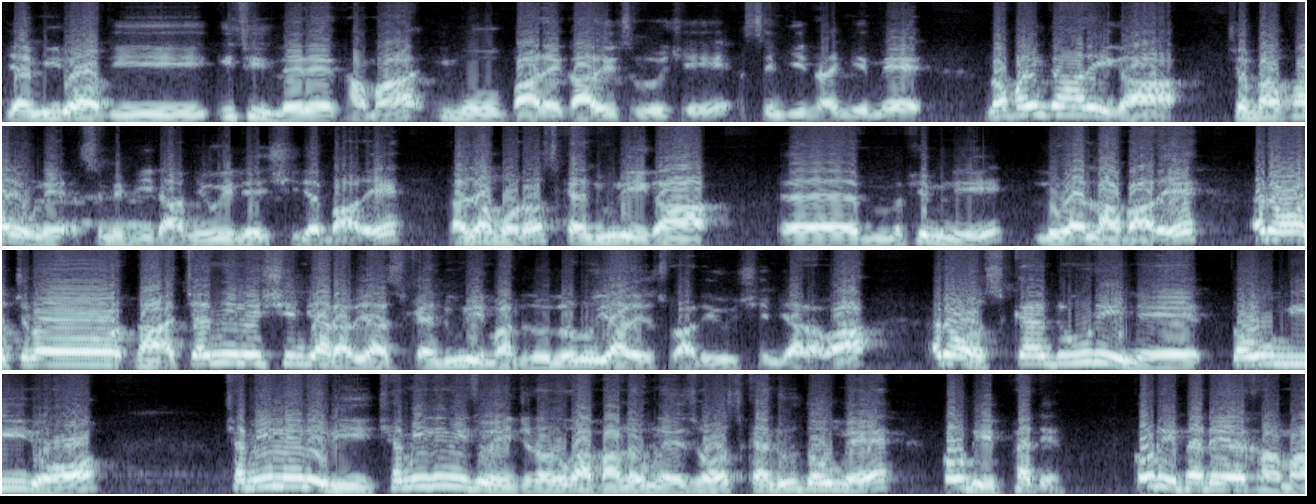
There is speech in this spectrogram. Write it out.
ပြန်ပြီးတော့ဒီ ECU လဲတဲ့အခါမှာ emo ပါတဲ့ကားတွေဆိုလို့ရှိရင်အဆင်ပြေနိုင်ပေမဲ့နောက်ပိုင်းကားတွေကဂျမ်ပါခွာရုံနဲ့အဆင်မပြေတာမျိုးတွေလည်းရှိတတ်ပါတယ်ဒါကြောင့်မို့တော့ scan 2တွေကအဲမဖြစ်မနေလိုအပ်လာပါတယ်အဲ့တော့ကျွန်တော်ဒါအကြမ်းကြီးလေးရှင်းပြတာဗျာ scan 2တွေမှာဘယ်လိုလုပ်လို့ရတယ်ဆိုတာလေးကိုရှင်းပြတာပါ အဲ့တော့ scan 2တွေနဲ့သုံးပြီးတော့ချက်မီးလေးနေပြီချက်မီးလေးနေဆိုရင်ကျွန်တော်တို့ကဘာလုပ်မလဲဆိုတော့ scan 2သုံးမယ်ကုတ်တွေဖတ်တယ်ကုတ်တွေဖတ်တဲ့အခါမှာ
